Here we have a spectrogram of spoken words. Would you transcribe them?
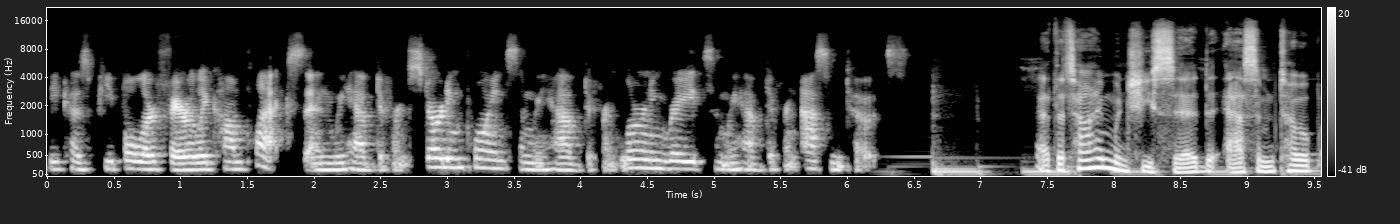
because people are fairly complex and we have different starting points and we have different learning rates and we have different asymptotes. At the time when she said asymptote,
